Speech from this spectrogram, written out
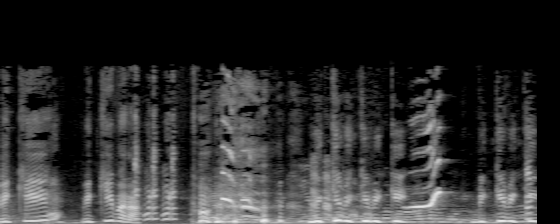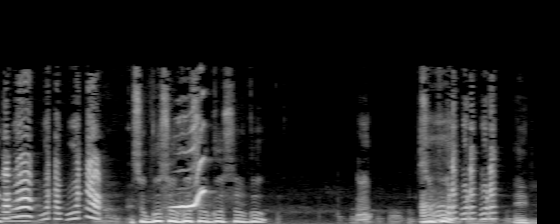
വിക്കി വിക്കി പറ. വിക്കി വിക്കി വിക്കി. വിക്കി വിക്കി. സുഗു സുഗു സുഗു സുഗു. സുഗു. ഇല്ല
